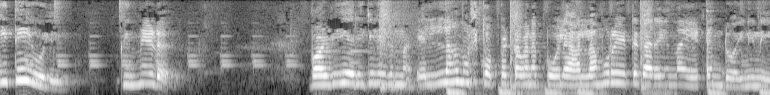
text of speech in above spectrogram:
ഇതേ ഒലിവ് പിന്നീട് വഴിയരികിലിരുന്ന് എല്ലാം നഷ്ടപ്പെട്ടവനെ പോലെ അലമുറയിട്ട് കരയുന്ന ഏട്ടൻ ഡൊയിനിനെ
